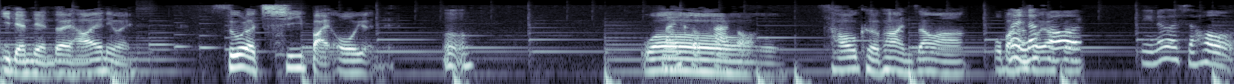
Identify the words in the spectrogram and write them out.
一点点对，好，anyway，输了七百欧元呢，嗯，哇蛮可怕哦超可怕，你知道吗？我把那你那时候要你那个时候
